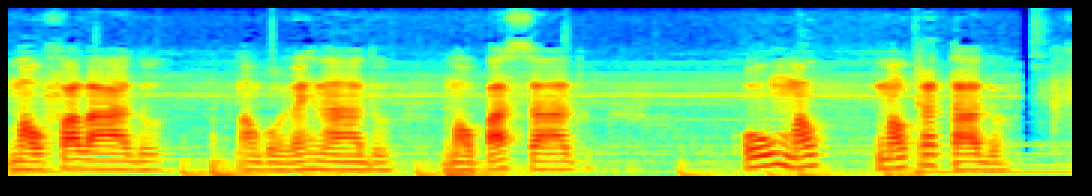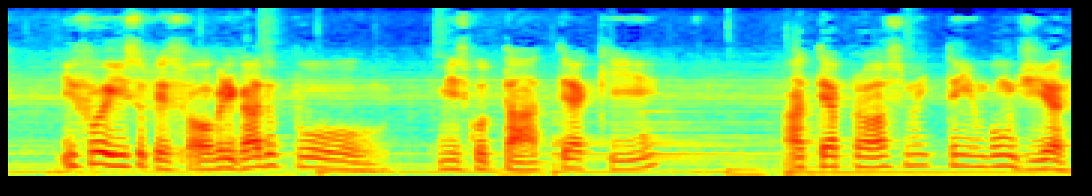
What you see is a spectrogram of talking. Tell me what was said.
mal falado, mal governado, mal passado ou mal maltratado. E foi isso, pessoal. Obrigado por me escutar até aqui. Até a próxima e tenha um bom dia.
